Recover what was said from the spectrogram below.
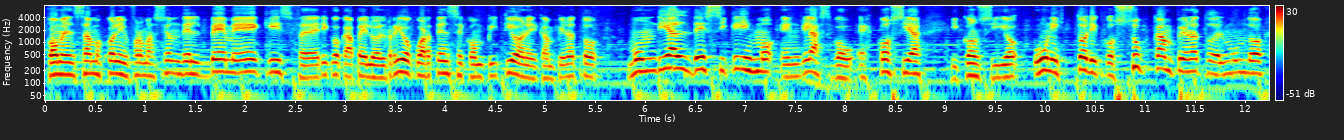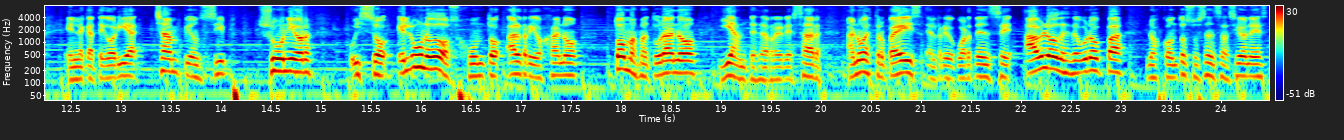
Comenzamos con la información del BMX. Federico Capello, el río cuartense, compitió en el Campeonato Mundial de Ciclismo en Glasgow, Escocia, y consiguió un histórico subcampeonato del mundo en la categoría Championship Junior. Hizo el 1-2 junto al riojano Tomás Maturano y antes de regresar a nuestro país, el río cuartense habló desde Europa, nos contó sus sensaciones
